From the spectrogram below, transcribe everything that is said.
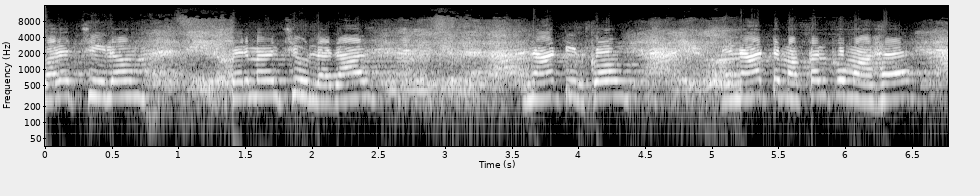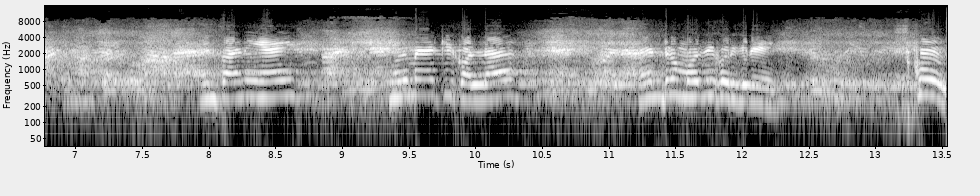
வளர்ச்சியிலும் பெருமகிழ்ச்சி உள்ளதால் நாட்டிற்கும் என் நாட்டு மக்களுக்குமாக என் பணியை முழுமையாக்கிக் கொள்ள என்று உறுதி கூறுகிறேன். School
